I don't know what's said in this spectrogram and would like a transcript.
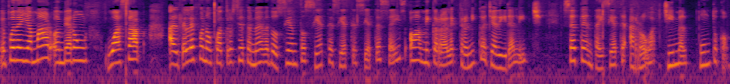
me puede llamar o enviar un WhatsApp al teléfono 479-200-7776 o a mi correo electrónico yadiralich77 arroba gmail.com.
